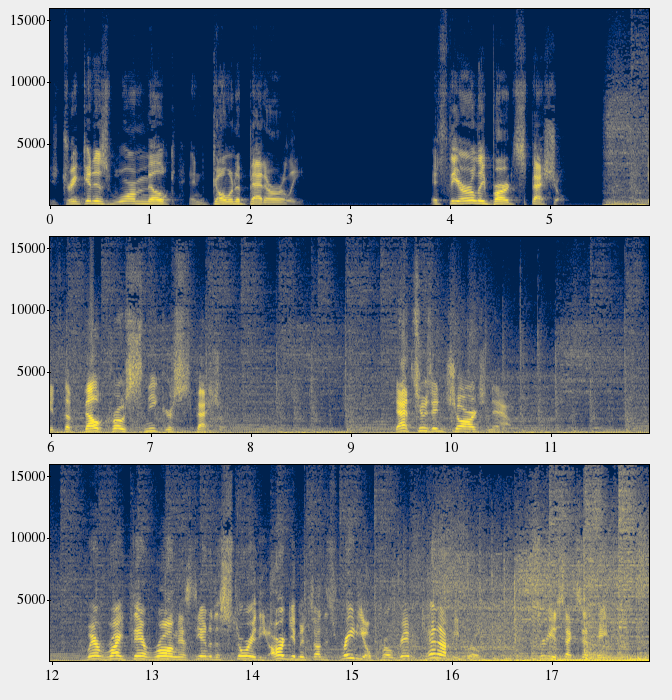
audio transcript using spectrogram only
is drinking his warm milk and going to bed early. It's the early bird special. It's the Velcro sneaker special. That's who's in charge now. We're right there wrong. That's the end of the story. The arguments on this radio program cannot be broken. Sirius XM Patriot.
